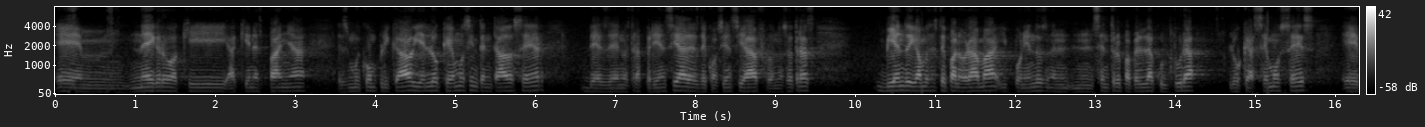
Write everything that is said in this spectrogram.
em, negro aquí, aquí en España es muy complicado y es lo que hemos intentado hacer desde nuestra experiencia, desde Conciencia Afro. Nosotras viendo, digamos, este panorama y poniendo en el centro el papel de la cultura, lo que hacemos es, eh,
